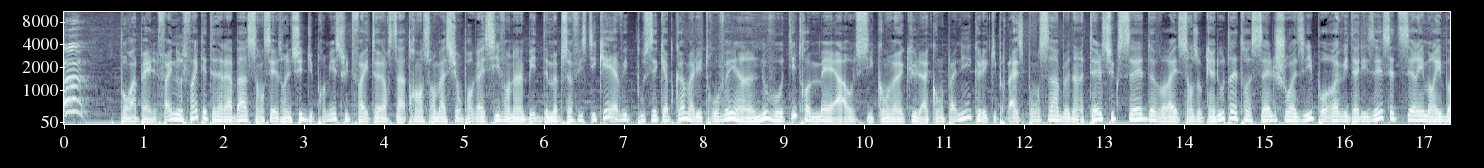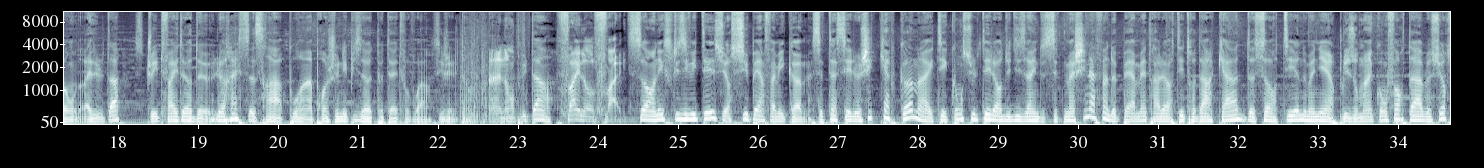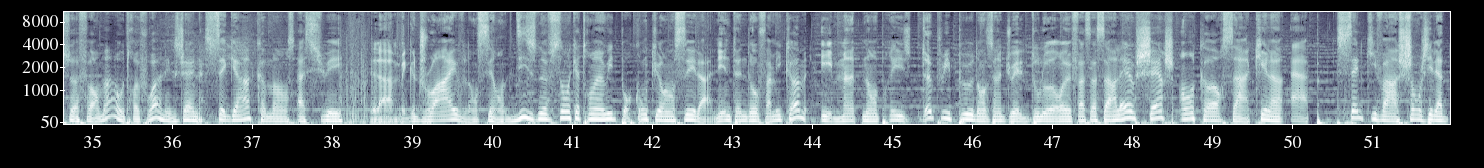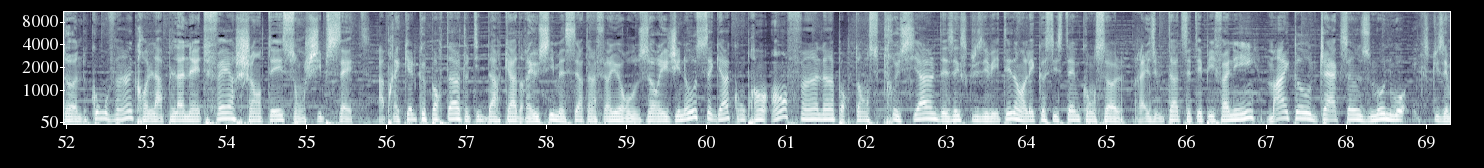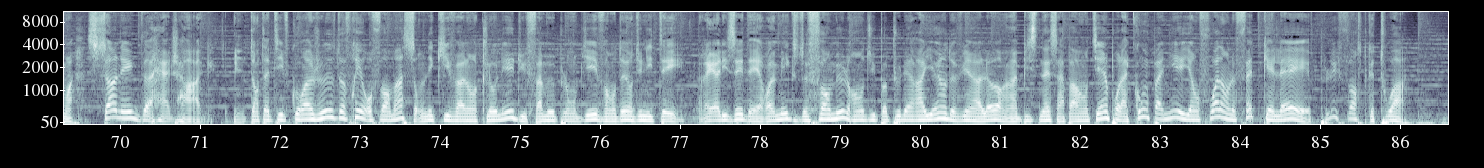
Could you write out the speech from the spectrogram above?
pour rappel, Final Fight était à la base censé être une suite du premier Street Fighter. Sa transformation progressive en un beat up sophistiqué a vite poussé Capcom à lui trouver un nouveau titre, mais a aussi convaincu la compagnie que l'équipe responsable d'un tel succès devrait sans aucun doute être celle choisie pour revitaliser cette série moribonde. Résultat, Street Fighter 2. Le reste, ce sera pour un prochain épisode, peut-être, faut voir si j'ai le temps. Un an plus tard, Final Fight sort en exclusivité sur Super Famicom. C'est assez logique, Capcom a été consulté lors du design de cette machine afin de permettre à leur titre d'arcade de sortir de manière plus ou moins confortable sur ce format. Autrefois, Next Gen, Sega commence à suer. La Mega Drive, lancée en 1988 pour concurrencer la Nintendo Famicom, et maintenant prise depuis peu dans un duel douloureux face à sa relève, cherche encore sa killer app celle qui va changer la donne, convaincre la planète, faire chanter son chipset. Après quelques portages de titres d'arcade réussis mais certes inférieurs aux originaux, Sega comprend enfin l'importance cruciale des exclusivités dans l'écosystème console. Résultat de cette épiphanie, Michael Jackson's Moonwalk, excusez-moi, Sonic the Hedgehog. Une tentative courageuse d'offrir au format son équivalent cloné du fameux plombier vendeur d'unités. Réaliser des remixes de formules rendues populaires ailleurs devient alors un business à part entière pour la compagnie ayant foi dans le fait qu'elle est plus forte que toi.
